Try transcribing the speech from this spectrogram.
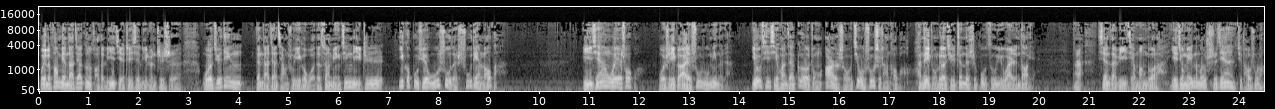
为了方便大家更好的理解这些理论知识，我决定跟大家讲述一个我的算命经历之一个不学无术的书店老板。以前我也说过，我是一个爱书如命的人，尤其喜欢在各种二手旧书市场淘宝，那种乐趣真的是不足与外人道也。当然，现在比以前忙多了，也就没那么多时间去淘书了。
